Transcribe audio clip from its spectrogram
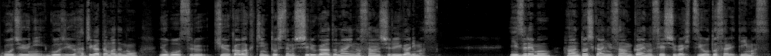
52、58型までの予防する9価ワクチンとしてのシルガード9の3種類があります。いずれも半年間に3回の接種が必要とされています。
